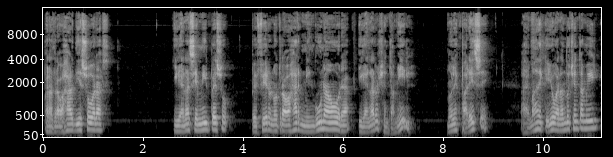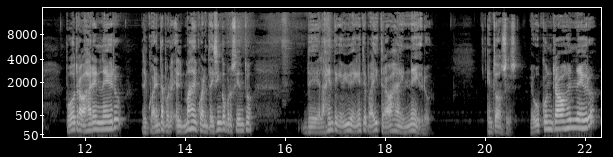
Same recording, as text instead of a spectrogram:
para trabajar 10 horas y ganar 100 mil pesos, prefiero no trabajar ninguna hora y ganar 80 mil. ¿No les parece? Además de que yo ganando 80 mil puedo trabajar en negro el, 40 el más del 45% de la gente que vive en este país trabaja en negro. Entonces, me busco un trabajo en negro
